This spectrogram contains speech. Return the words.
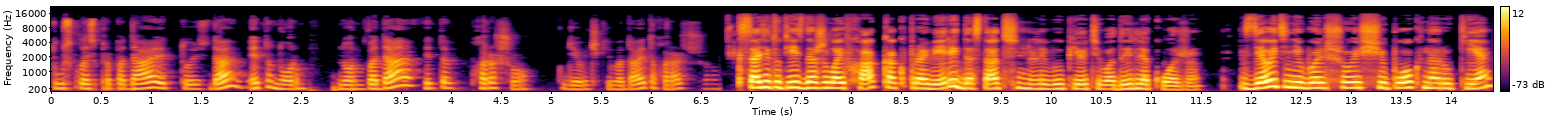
тусклость пропадает. То есть, да, это норм. Норм. Вода — это хорошо. Девочки, вода это хорошо. Кстати, тут есть даже лайфхак, как проверить, достаточно ли вы пьете воды для кожи. Сделайте небольшой щипок на руке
